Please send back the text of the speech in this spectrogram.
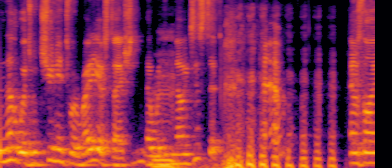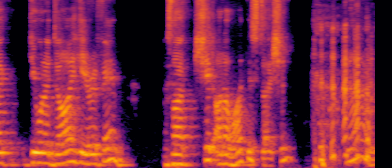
In other words, we tuned into a radio station that we didn't mm. know existed. and it was like, do you want to die here, FM? I was like, shit, I don't like this station. no.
